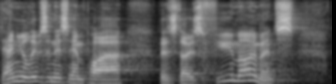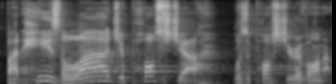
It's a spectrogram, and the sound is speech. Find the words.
Daniel lives in this empire, there's those few moments, but his larger posture was a posture of honor.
